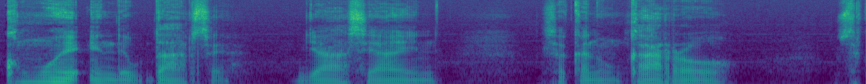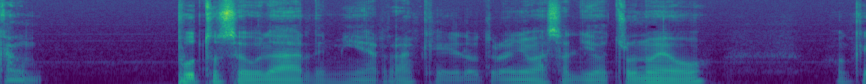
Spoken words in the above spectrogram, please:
como endeudarse, ya sea en sacan un carro, sacan un puto celular de mierda, que el otro año va a salir otro nuevo, ok.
